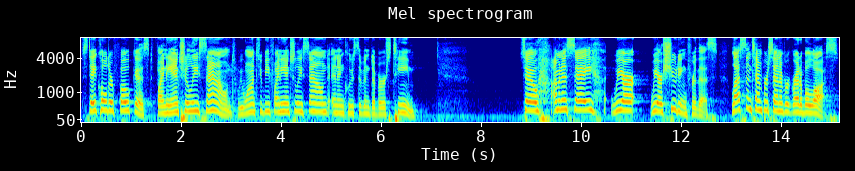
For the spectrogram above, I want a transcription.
stakeholder focused, financially sound. We want to be financially sound and inclusive and diverse team. So I'm going to say we are, we are shooting for this. Less than 10% of regrettable loss.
